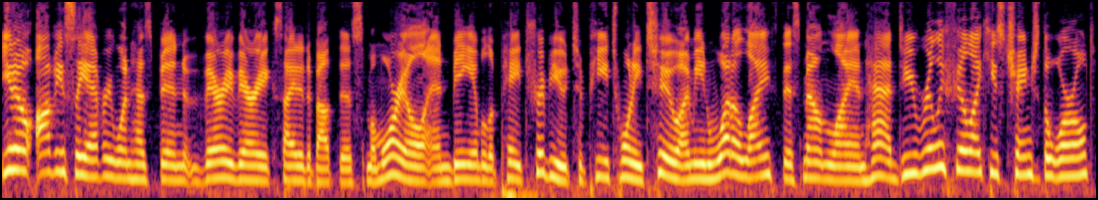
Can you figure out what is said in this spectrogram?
You know, obviously, everyone has been very, very excited about this memorial and being able to pay tribute to P22. I mean, what a life this mountain lion had. Do you really feel like he's changed the world?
